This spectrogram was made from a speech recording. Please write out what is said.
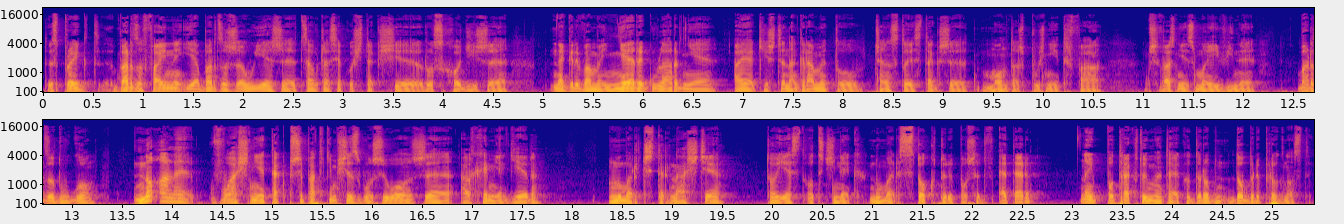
To jest projekt bardzo fajny i ja bardzo żałuję, że cały czas jakoś tak się rozchodzi, że nagrywamy nieregularnie, a jak jeszcze nagramy, to często jest tak, że montaż później trwa przeważnie z mojej winy bardzo długo. No ale właśnie tak przypadkiem się złożyło, że Alchemia Gier numer 14 to jest odcinek numer 100, który poszedł w Ether. No i potraktujmy to jako dobry prognostyk,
